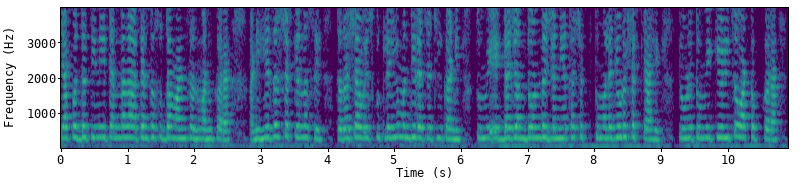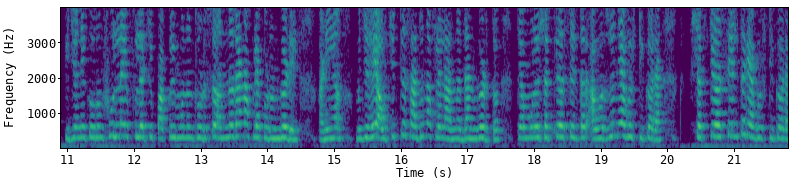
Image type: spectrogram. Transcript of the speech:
या पद्धतीने त्यांना त्यांचा सुद्धा मान सन्मान करा. आणि हे जर शक्य नसेल तर अशा वेळेस कुठल्याही मंदिराच्या ठिकाणी तुम्ही एक डझन दोन डझन यथाशक्ती तुम्हाला जेवढं शक्य आहे तेवढं तुम्ही केळीचं वाटप करा की जेणेकरून फुल नाही फुलाची पाकळी म्हणून थोडंसं अन्नदान आपल्याकडून घडेल. आणि म्हणजे हे औचित्य साधून आपल्याला अन्नदान घडतं. त्यामुळे शक्य असेल तर आवर्जून या गोष्टी करा. शक्य असेल तर या गोष्टी करा.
